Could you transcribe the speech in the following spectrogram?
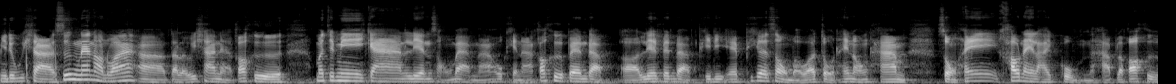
มีทุกวิชา ซึ่งแน่นอนว่าแต่ละวิชาเนี่ยก็คือมันจะมีการเรียน 2 แบบนะโอเคนะก็คือเป็นแบบเรียนเป็นแบบ PDF พี่ก็ส่งแบบว่าโจทย์ให้น้องทำส่งให้เข้าในไลน์กลุ่มนะครับแล้วก็คือ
